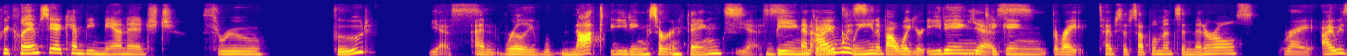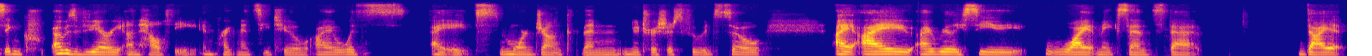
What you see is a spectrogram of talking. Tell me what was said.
preeclampsia can be managed through food yes and really not eating certain things. Yes. Being And very I was- clean about what you're eating, Yes. taking the right types of supplements and minerals. right i was inc- i was very unhealthy in pregnancy too i was i ate more junk than nutritious food so i i i really see why it makes sense that diet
